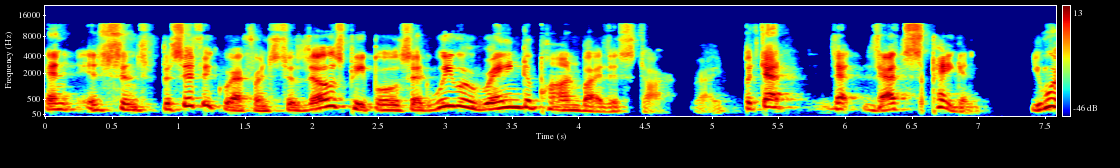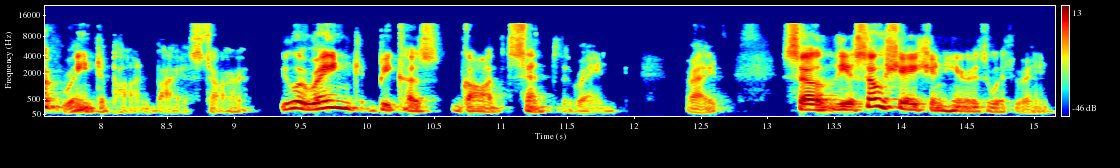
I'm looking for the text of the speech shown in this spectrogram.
And it's in specific reference to those people who said, We were rained upon by this star, right? But that that that's pagan. You weren't rained upon by a star. You were rained because God sent the rain, right? So the association here is with rain.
